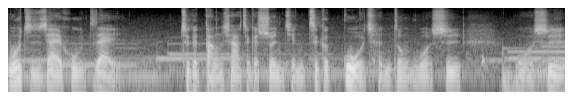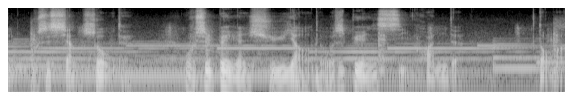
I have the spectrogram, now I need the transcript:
我只在乎在这个当下、这个瞬间、这个过程中，我是我是我是享受的，我是被人需要的，我是被人喜欢的，懂吗？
